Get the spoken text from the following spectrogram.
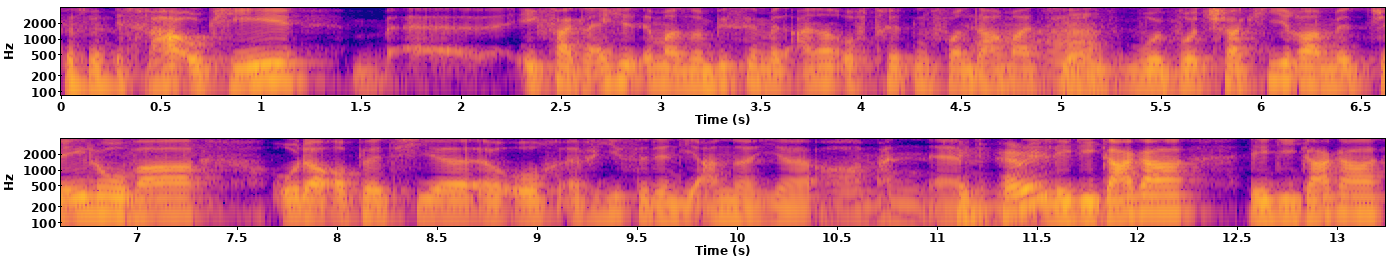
Es war okay. Äh, Ich vergleiche es immer so ein bisschen mit anderen Auftritten von damals hier, in- wo, wo Shakira mit J-Lo war. Oder ob es hier äh, auch, äh, wie hieß sie denn die andere hier? Oh Mann, Katy ähm, Perry? Lady Gaga. Lady Gaga,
